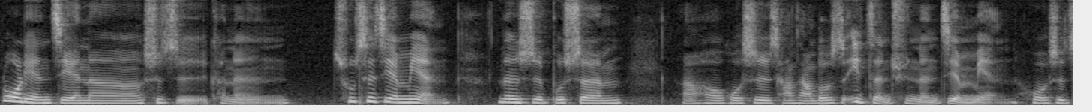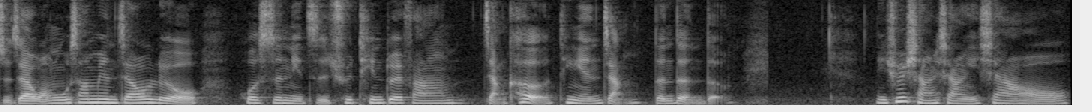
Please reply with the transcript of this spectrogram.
弱连结呢，是指可能初次见面、认识不深，然后或是常常都是一整群人见面，或是只在网络上面交流，或是你只去听对方讲课、听演讲等等的。你去想想一下哦，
